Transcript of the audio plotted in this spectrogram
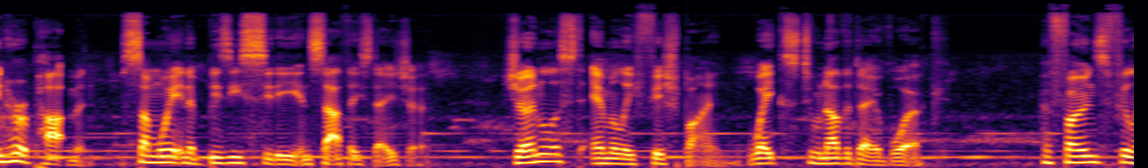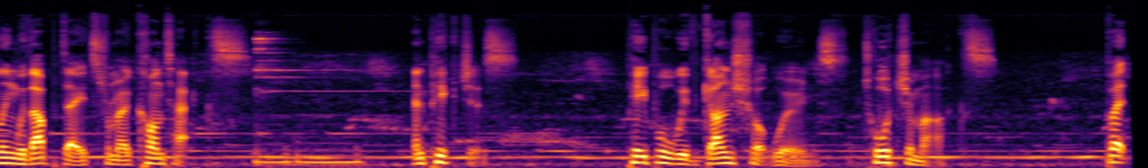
In her apartment, somewhere in a busy city in Southeast Asia, journalist Emily Fishbein wakes to another day of work. Her phone's filling with updates from her contacts and pictures. People with gunshot wounds, torture marks. But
